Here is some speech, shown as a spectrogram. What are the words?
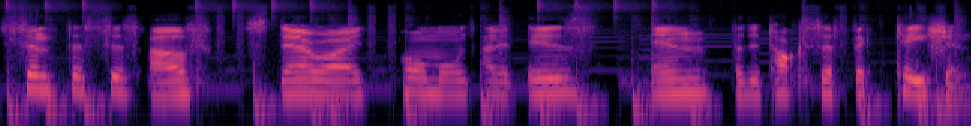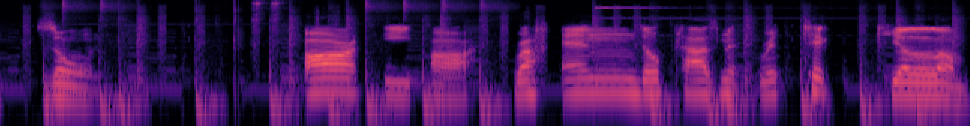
synthesis of steroid hormones, and it is in the detoxification zone. RER, rough endoplasmic reticulum,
